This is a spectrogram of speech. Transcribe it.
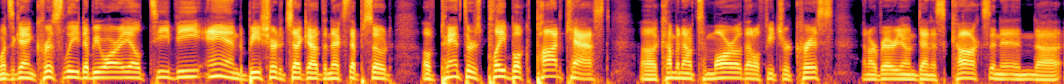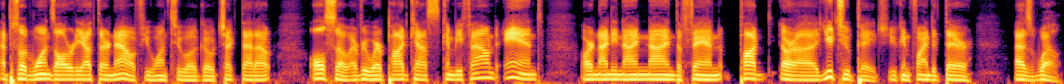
Once again, Chris Lea, WRAL TV, and be sure to check out the next episode of Panthers Playbook Podcast uh, coming out tomorrow. That'll feature Chris and our very own Dennis Cox, and, and uh, episode one's already out there now. If you want to uh, go check that out also everywhere podcasts can be found, and our 99.9 The Fan pod or uh, YouTube page. You can find it there as well.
